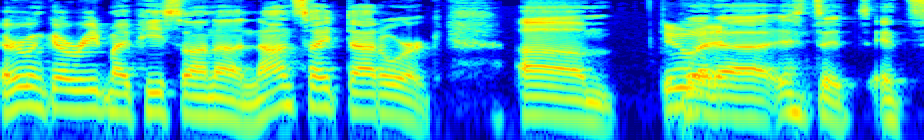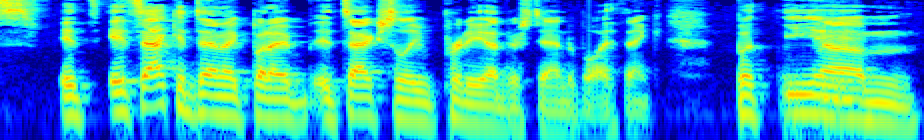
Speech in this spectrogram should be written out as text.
everyone go read my piece on uh, nonsite.org. Um, Do but it. uh, it's, it's it's it's it's academic, but I, it's actually pretty understandable, I think. But the Mhm. um,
